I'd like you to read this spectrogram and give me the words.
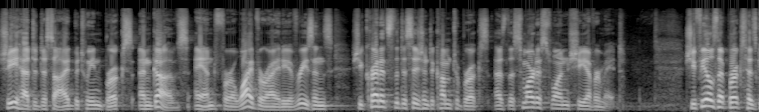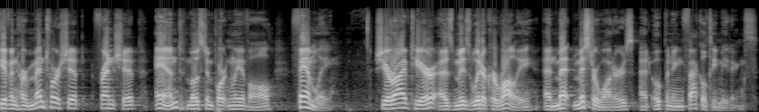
she had to decide between Brooks and Govs, and for a wide variety of reasons, she credits the decision to come to Brooks as the smartest one she ever made. She feels that Brooks has given her mentorship, friendship, and, most importantly of all, family. She arrived here as Ms. Whitaker Raleigh and met Mr. Waters at opening faculty meetings.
